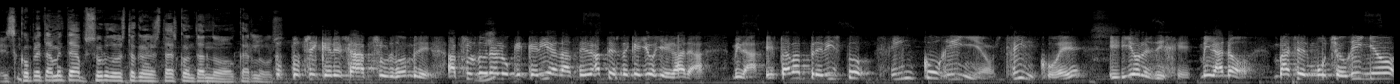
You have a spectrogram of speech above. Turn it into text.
Es completamente absurdo esto que nos estás contando, Carlos. Tú, tú sí que eres absurdo, hombre. Absurdo era lo que querían hacer antes de que yo llegara. Mira, estaban previstos cinco guiños. Cinco, ¿eh? Y yo les dije, mira, no, va a ser mucho guiño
